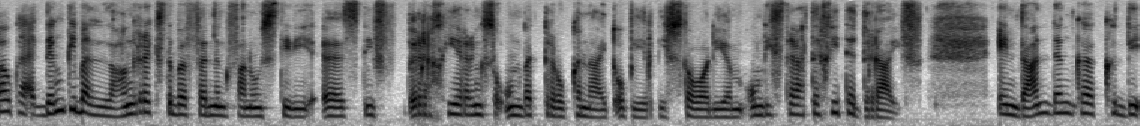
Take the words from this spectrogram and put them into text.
Okay, ek dink die belangrikste bevinding van ons studie is die regering se onbetrokkenheid op hierdie stadium om die strategie te dryf. En dan dink ek die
